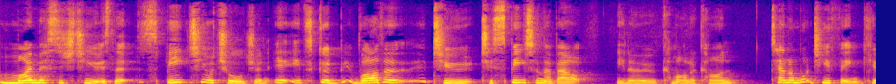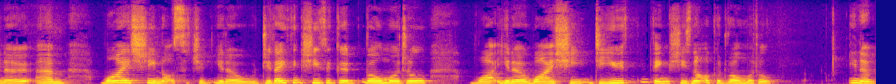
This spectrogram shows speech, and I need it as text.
my message to you is that speak to your children. It, it's good rather to to speak to them about you know, Kamala Khan. Tell them what do you think? You know, um, why is she not such a you know? Do they think she's a good role model? Why you know why she? Do you think she's not a good role model? You know,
